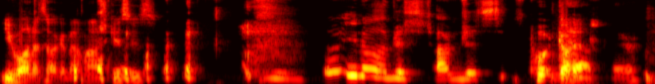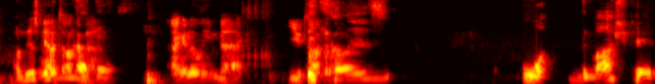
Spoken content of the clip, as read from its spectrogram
You want to talk about mosh kisses? you know, I'm just, I'm just putting Go it ahead. out there. I'm just No, putting talk it out about there it. I'm gonna lean back. You talk because what the mosh pit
